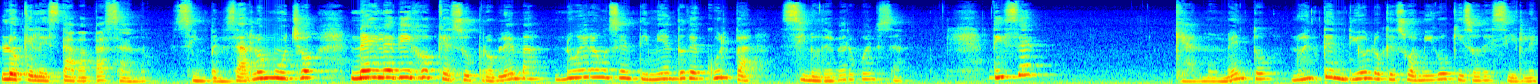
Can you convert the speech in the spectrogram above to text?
lo que le estaba pasando. Sin pensarlo mucho, Neil le dijo que su problema no era un sentimiento de culpa, sino de vergüenza. Dice que al momento no entendió lo que su amigo quiso decirle,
